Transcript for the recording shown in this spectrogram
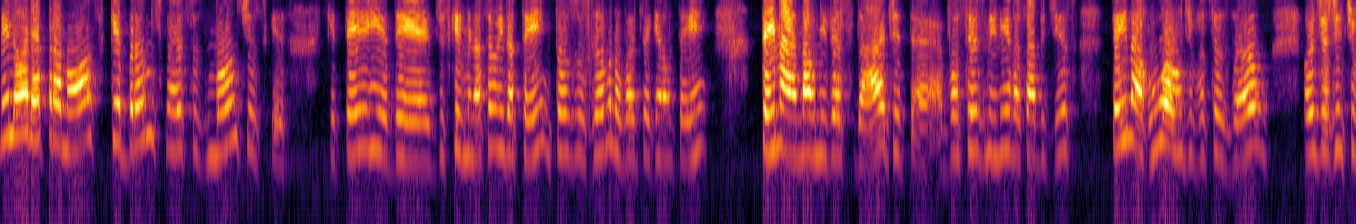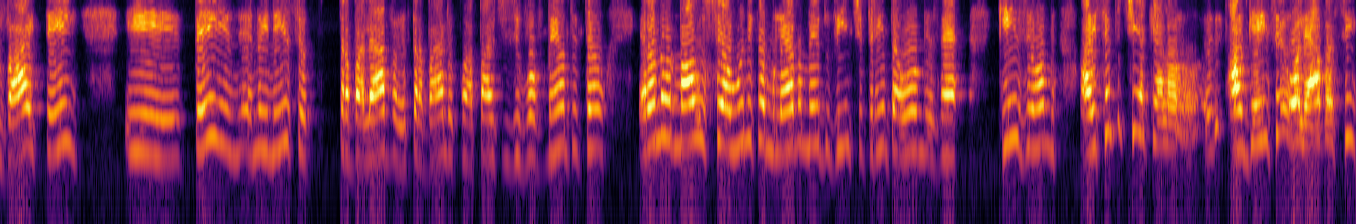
melhor é para nós. Quebramos com esses montes que, que tem de discriminação, ainda tem, em todos os ramos, não vou dizer que não tem. Tem na, na universidade, é, vocês meninas sabem disso, tem na rua onde vocês vão, onde a gente vai, tem. E tem, no início, trabalhava, eu trabalho com a parte de desenvolvimento, então era normal eu ser a única mulher no meio de 20, 30 homens, né? 15 homens. Aí sempre tinha aquela. Alguém olhava assim,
